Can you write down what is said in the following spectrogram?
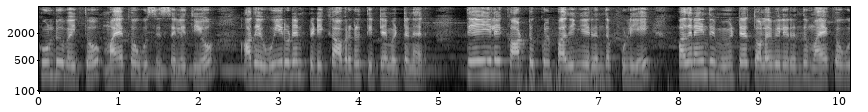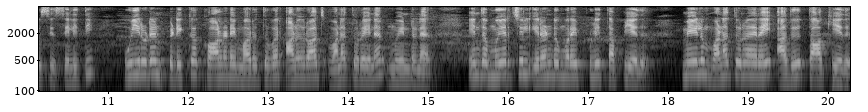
கூண்டு வைத்தோ மயக்க ஊசி செலுத்தியோ அதை உயிருடன் பிடிக்க அவர்கள் திட்டமிட்டனர். தேயிலை காட்டுக்குள் பதுங்கியிருந்த புலியை பதினைந்து மீட்டர் தொலைவிலிருந்து மயக்க ஊசி செலுத்தி உயிருடன் பிடிக்க கால்நடை மருத்துவர் அனுராஜ் வனத்துறையினர் முயன்றனர். இந்த முயற்சியில் இரண்டு முறை புலி தப்பியது. மேலும் வனத்துறையினரை அது தாக்கியது.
